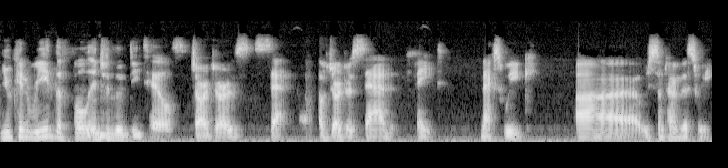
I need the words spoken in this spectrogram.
You can read the full interlude details Jar Jar's set of Jar Jar's sad fate next week uh, sometime this week.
